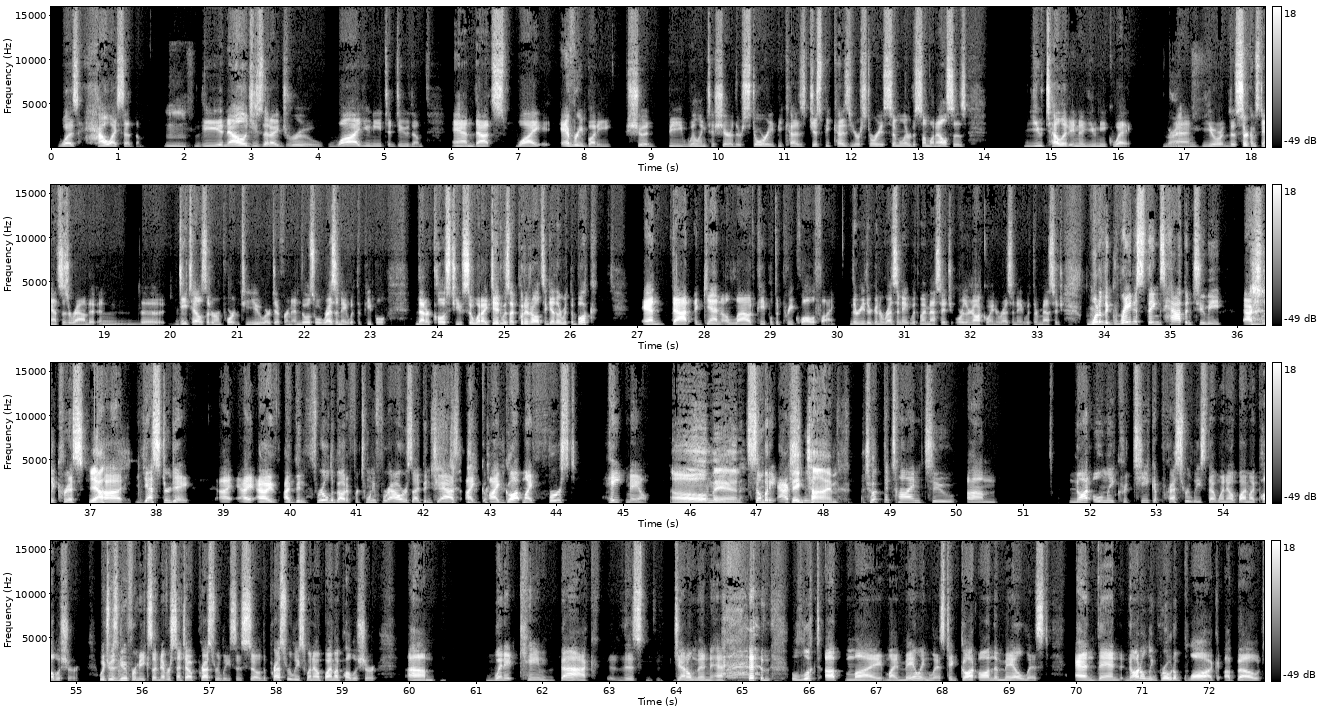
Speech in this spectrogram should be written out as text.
was how I said them mm. the analogies that I drew, why you need to do them. And that's why everybody should be willing to share their story because just because your story is similar to someone else's, you tell it in a unique way. Right. And your the circumstances around it and the details that are important to you are different, and those will resonate with the people that are close to you. So what I did was I put it all together with the book, and that again allowed people to pre-qualify They're either going to resonate with my message or they're not going to resonate with their message. One of the greatest things happened to me, actually, Chris. yeah. Uh, yesterday, I, I, I I've been thrilled about it for 24 hours. I've been jazzed. I I got my first hate mail. Oh man. Somebody actually Big time. took the time to um not only critique a press release that went out by my publisher, which was new for me because I've never sent out press releases. So the press release went out by my publisher. Um, when it came back, this gentleman had looked up my my mailing list, had got on the mail list, and then not only wrote a blog about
